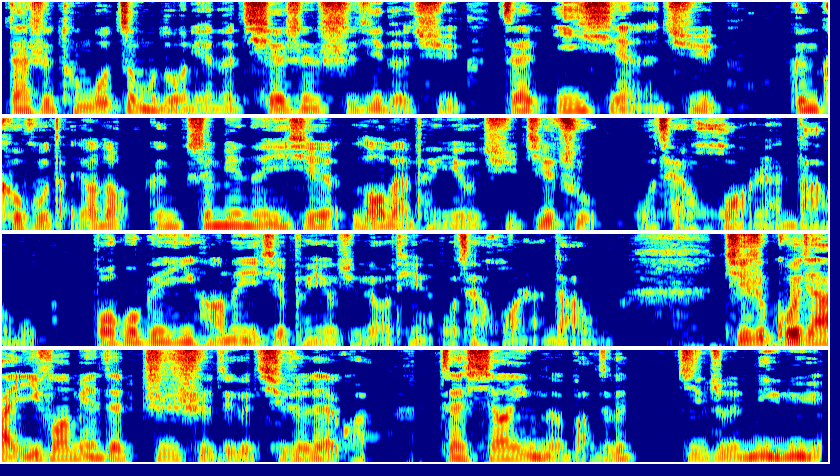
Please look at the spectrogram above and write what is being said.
但是通过这么多年的切身实际的去在一线去跟客户打交道，跟身边的一些老板朋友去接触，我才恍然大悟。包括跟银行的一些朋友去聊天，我才恍然大悟。其实国家一方面在支持这个汽车贷款，在相应的把这个基准利率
